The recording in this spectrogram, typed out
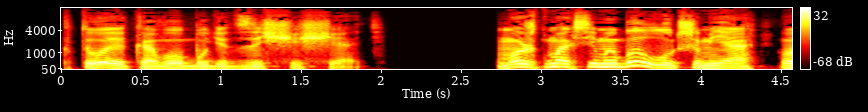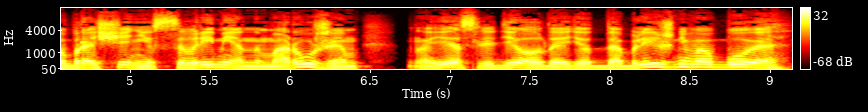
кто и кого будет защищать. Может, Максим и был лучше меня в обращении с современным оружием, но если дело дойдет до ближнего боя,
